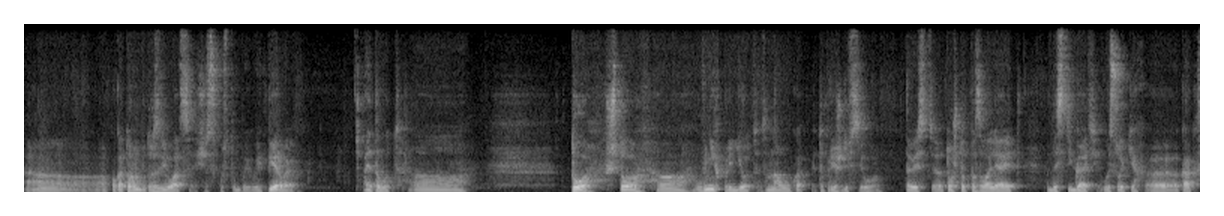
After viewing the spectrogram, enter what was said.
а, по которым будут развиваться сейчас искусства боевые. Первое – это вот то, что в них придет наука, это прежде всего – то есть э, то, что позволяет достигать высоких э, как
